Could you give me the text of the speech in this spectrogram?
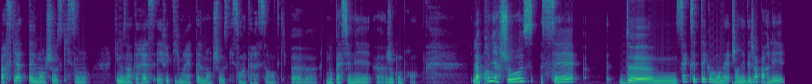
parce qu'il y a tellement de choses qui sont qui nous intéressent et effectivement il y a tellement de choses qui sont intéressantes qui peuvent euh, nous passionner, euh, je comprends. La première chose, c'est de euh, s'accepter comme on est. J'en ai déjà parlé,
